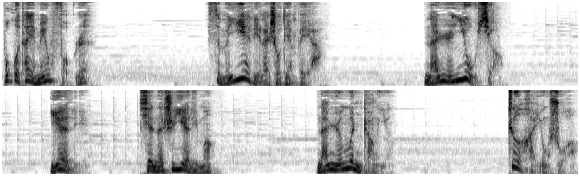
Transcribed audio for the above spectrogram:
不过他也没有否认。怎么夜里来收电费呀？男人又笑。夜里，现在是夜里吗？男人问张颖。这还用说？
